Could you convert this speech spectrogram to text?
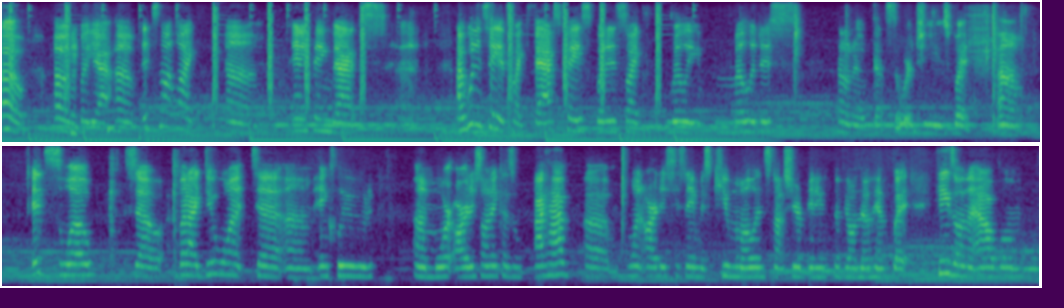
Oh, oh, but yeah, um, it's not like um anything that's. Uh, I wouldn't say it's like fast paced, but it's like really melodious. I don't know if that's the word to use, but um, it's slow. So, but I do want to um, include um, more artists on it because I have um, one artist. His name is Q Mullins. Not sure if any of y'all know him, but he's on the album.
